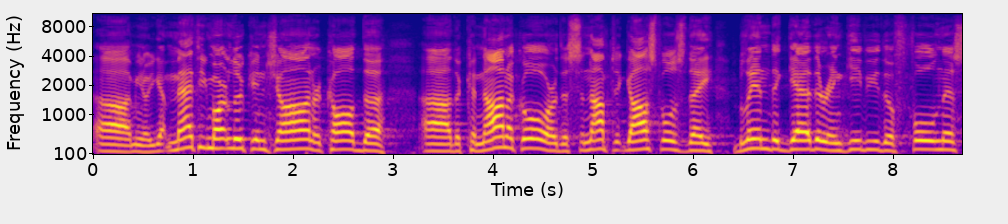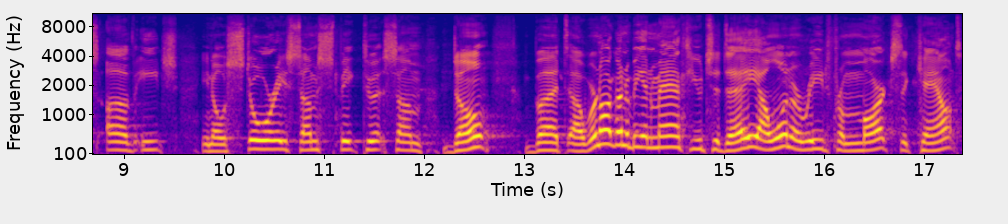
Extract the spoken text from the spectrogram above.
um, you know, you got Matthew, Mark, Luke, and John are called the, uh, the canonical or the synoptic gospels. They blend together and give you the fullness of each, you know, story. Some speak to it, some don't. But uh, we're not going to be in Matthew today. I want to read from Mark's account.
